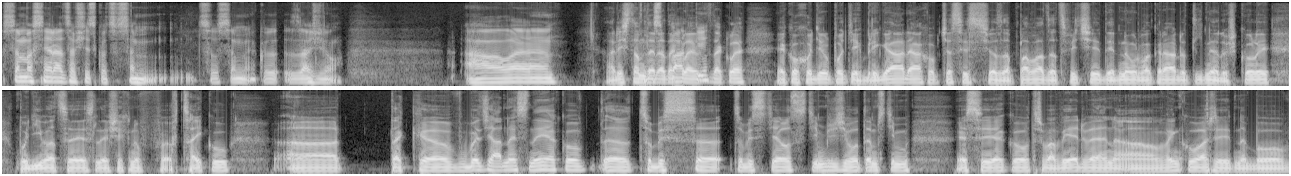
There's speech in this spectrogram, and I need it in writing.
jsem vlastně rád za všechno, co jsem, co jsem jako zažil. Ale A když tam teda Zpátky? takhle, takhle jako chodil po těch brigádách, občas si šel zaplavat, zacvičit jednou, dvakrát do týdne do školy, podívat se, jestli je všechno v, v cajku, a, tak eh, vůbec žádné sny, jako eh, co bys, eh, co bys chtěl s tím životem, s tím, jestli jako třeba vyjet ven a venku vařit, nebo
